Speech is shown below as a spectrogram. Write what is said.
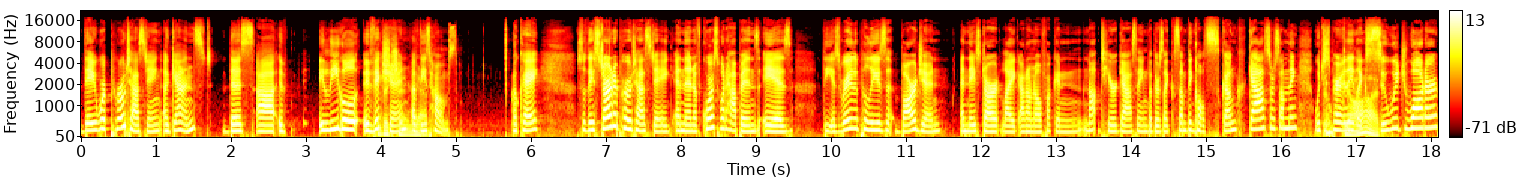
they were protesting against this uh, i- illegal eviction, Eviction, of yeah. these homes. Okay. So they started protesting. And then, of course, what happens is the Israeli police barge in and they start, like, I don't know, fucking not tear gassing, but there's like something called skunk gas or something, which is Oh, apparently like sewage water.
